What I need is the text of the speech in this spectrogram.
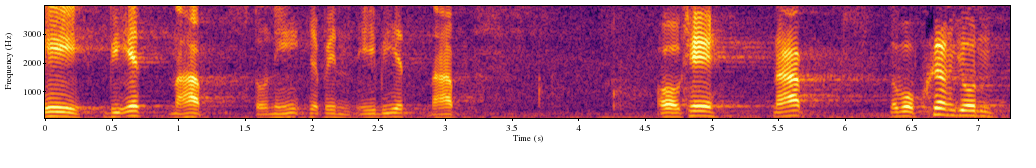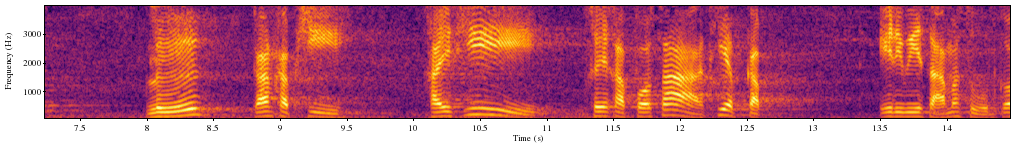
ABS นะครับ ตัวนี้จะเป็น ABS นะครับ โอเคนะครับ ระบบเครื่องยนต์ หรือการขับขี่ ใครที่เคยขับฟอร์ซ่าเทียบกับ ADV 3 0ก็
